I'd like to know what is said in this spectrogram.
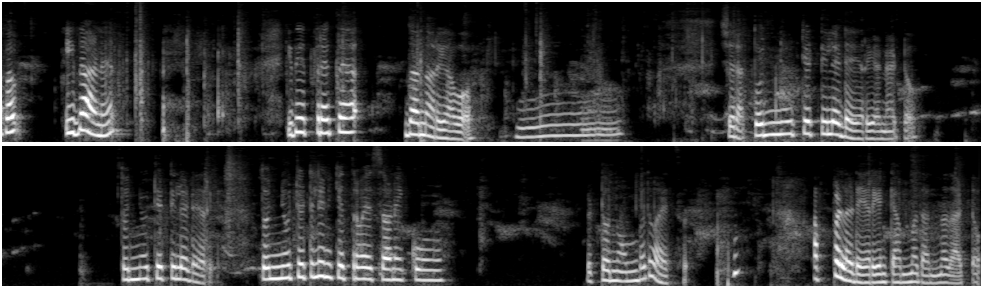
അപ്പം ഇതാണ് ഇത് എത്രത്തെ ഇതാണെന്ന് അറിയാവോ ഉം. ശരി തൊണ്ണൂറ്റെട്ടിലെ ഡയറിയാണ് കേട്ടോ. തൊണ്ണൂറ്റെട്ടിലെ ഡയറി തൊണ്ണൂറ്റെട്ടിൽ എനിക്ക് എത്ര വയസ്സാണേക്കും? എട്ടൊന്ന് ഒമ്പത് വയസ്സ്. അപ്പോഴുള്ള ഡയറി എനിക്ക് അമ്മ തന്നതാട്ടോ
